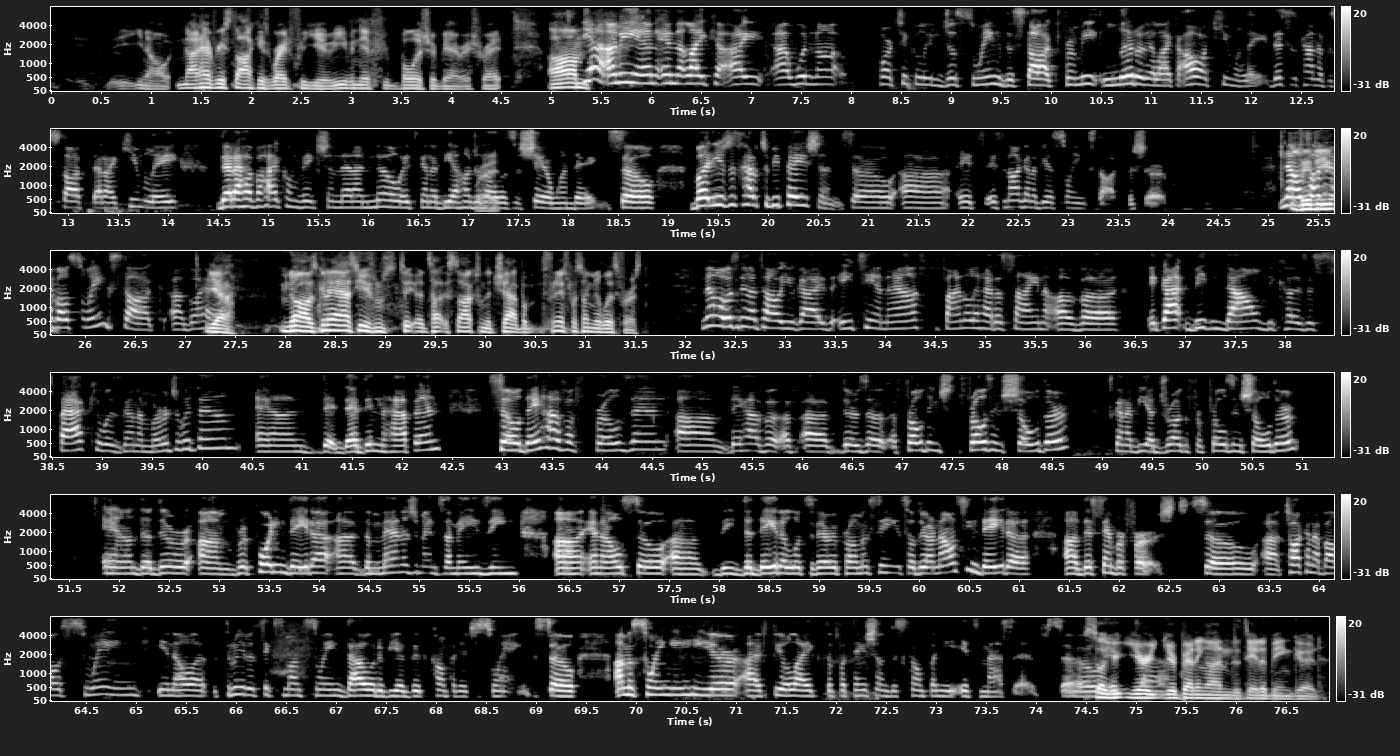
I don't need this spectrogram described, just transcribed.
you know, not every stock is right for you, even if you're bullish or bearish, right? Um, yeah, I mean, and and like I I would not particularly just swing the stock. For me, literally, like I'll accumulate. This is kind of a stock that I accumulate that I have a high conviction that I know it's going to be a hundred dollars right. a share one day. So, but you just have to be patient. So uh, it's it's not going to be a swing stock for sure. Now Vivi, talking about swing stock, uh, go ahead. Yeah, no, I was going to ask you some st- uh, t- stocks from the chat, but finish what's on your list first. No, I was going to tell you guys, ATNF finally had a sign of uh, it got beaten down because a SPAC was going to merge with them, and th- that didn't happen. So they have a frozen. Um, they have a, a, a there's a, a, frozen frozen shoulder. It's gonna be a drug for frozen shoulder and they're um, reporting data. Uh, the management is amazing, uh, and also uh, the the data looks very promising. So they're announcing data uh, December first. So uh, talking about swing, you know, a three to six month swing, that would be a good company to swing. So I'm swinging here. I feel like the potential in this company it's massive. So so you're you're uh, you're betting on the data being good.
